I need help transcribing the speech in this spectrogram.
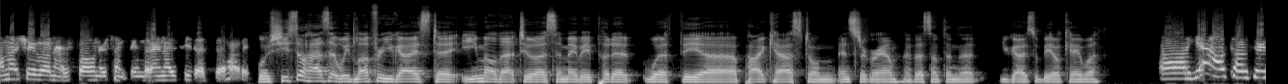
I'm not sure if on her phone or something, but I know she does still have it. Well, she still has it. We'd love for you guys to email that to us and maybe put it with the uh, podcast on Instagram if that's something that you guys would be okay with. Uh, yeah, I'll talk to her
